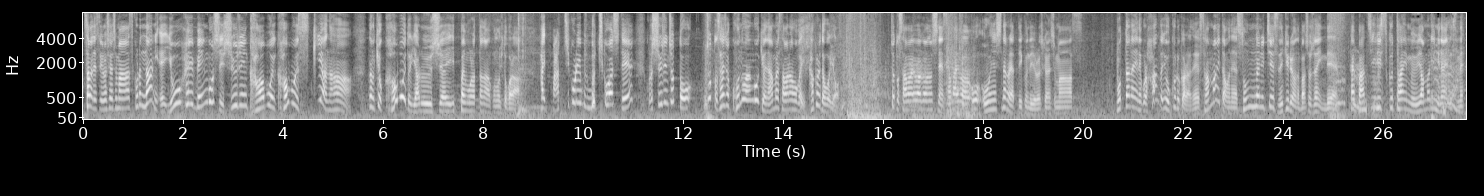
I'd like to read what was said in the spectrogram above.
サマです。よろしくお願いします。これ何？え、傭兵、弁護士、囚人、カウボーイ、カウボーイ好きやな。なんか今日カウボーイとやる試合いっぱいもらったな、この人から。はい、バッチコリぶち壊して、これ囚人ちょっと、ちょっと最初この暗号機はね、あんまり触らん方がいい。隠れた方がいいよ。ちょっとサバイバー側の視点、サバイバーを応援しながらやっていくんでよろしくお願いします。もったいないね、これ、ハンターよう来るからね、3枚板はね、そんなにチェイスできるような場所じゃないんで、はい、バチリスクタイム、あんまり意味ないですね。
